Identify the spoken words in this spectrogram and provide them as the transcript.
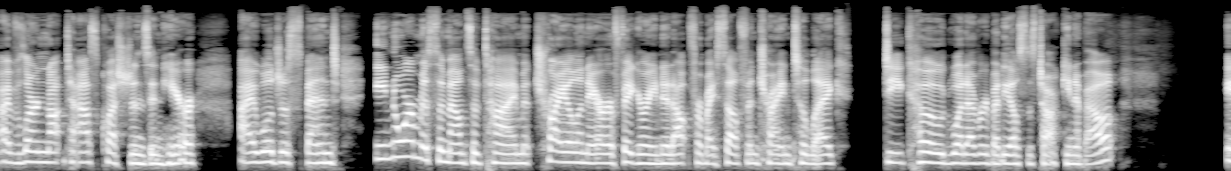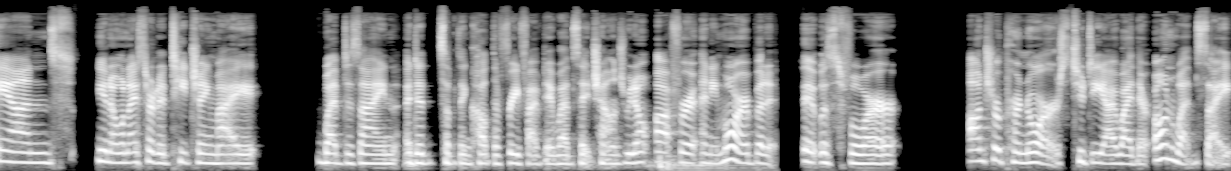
I've learned not to ask questions in here. I will just spend enormous amounts of time trial and error figuring it out for myself and trying to like decode what everybody else is talking about. And, you know, when I started teaching my web design, I did something called the free five day website challenge. We don't offer it anymore, but it, it was for entrepreneurs to DIY their own website.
